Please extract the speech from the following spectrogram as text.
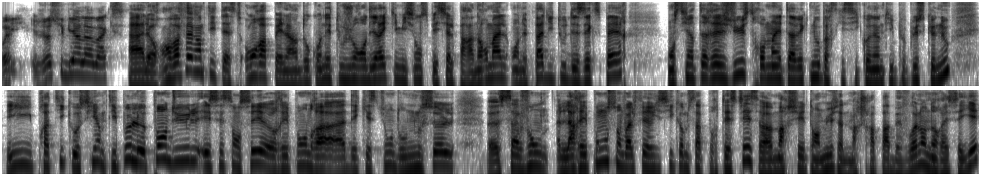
Oui, je suis bien là, Max. Alors, on va faire un petit test. On rappelle, hein, donc on est toujours en direct, émission spéciale paranormale. On n'est pas du tout des experts. On s'y intéresse juste. Romain est avec nous parce qu'il s'y connaît un petit peu plus que nous. Et il pratique aussi un petit peu le pendule. Et c'est censé euh, répondre à, des questions dont nous seuls euh, savons la réponse. On va le faire ici comme ça pour tester. Ça va marcher, tant mieux. Ça ne marchera pas, ben voilà, on aura essayé.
